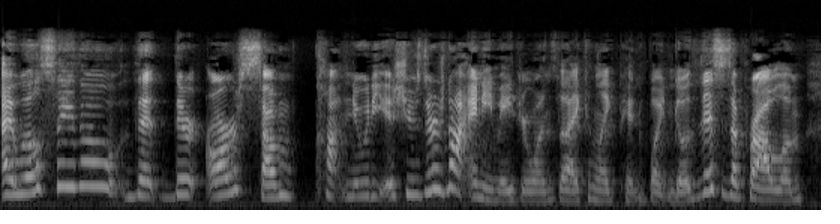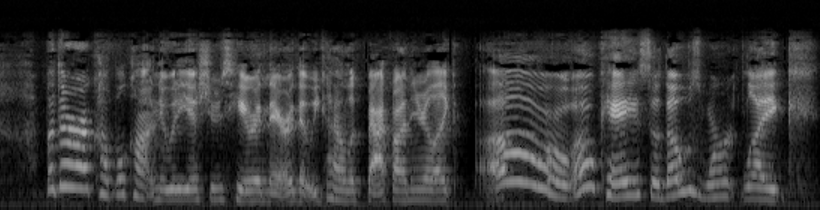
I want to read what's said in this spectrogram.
I will say though that there are some continuity issues. There's not any major ones that I can like pinpoint and go, this is a problem. But there are a couple continuity issues here and there that we kind of look back on and you're like, oh, okay, so those weren't like,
